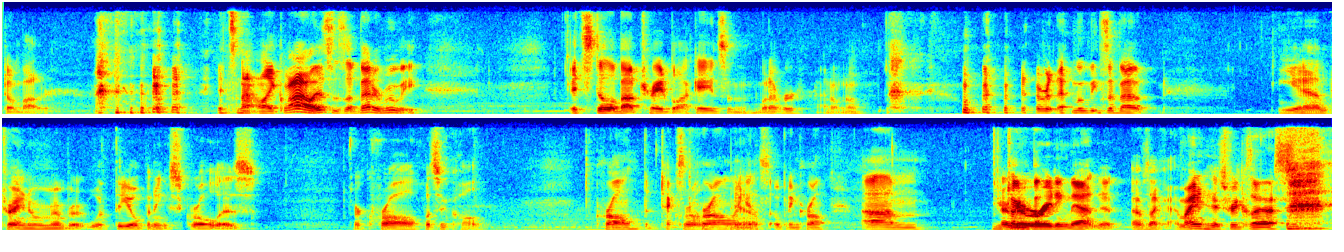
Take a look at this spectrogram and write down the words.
don't bother. it's not like wow, this is a better movie. It's still about trade blockades and whatever. I don't know. whatever that movie's about. Yeah, I'm trying to remember what the opening scroll is. Or crawl. What's it called? Crawl, the text Crawl, crawl, I yeah. guess, opening crawl. Um, I you're talking remember about- reading that and it, I was like, Am I in history class?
